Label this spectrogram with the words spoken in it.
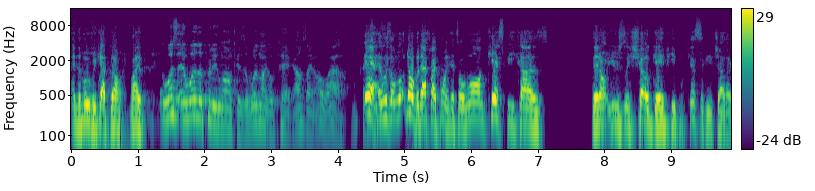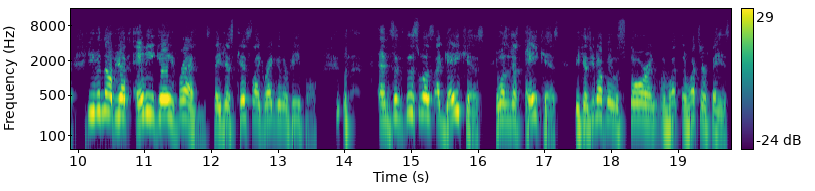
and the movie kept going. Like it was, it was a pretty long kiss. It wasn't like a pick. I was like, oh wow, okay. yeah, it was a no, but that's my point. It's a long kiss because they don't usually show gay people kissing each other. Even though if you have any gay friends, they just kiss like regular people. and since this was a gay kiss, it wasn't just a kiss because you know if it was Thor and, and what and what's her face,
